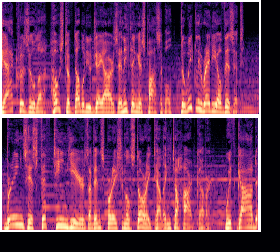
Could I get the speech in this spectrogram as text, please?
Jack Krasula, host of WJR's Anything is Possible, the weekly radio visit, brings his 15 years of inspirational storytelling to hardcover. With God,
